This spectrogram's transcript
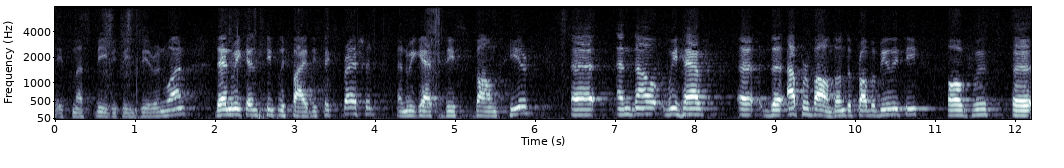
it must be between 0 and 1. Then we can simplify this expression and we get this bound here. Uh, and now we have uh, the upper bound on the probability of uh,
